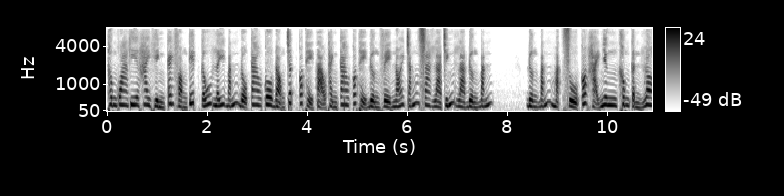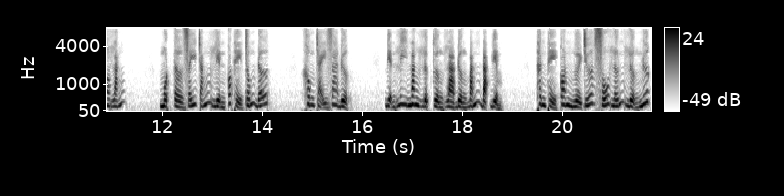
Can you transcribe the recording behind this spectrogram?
Thông qua kia hai hình cái vòng kết cấu lấy bắn độ cao cô đọng chất có thể tạo thành cao có thể đường về nói trắng ra là chính là đường bắn. Đường bắn mặc dù có hại nhưng không cần lo lắng. Một tờ giấy trắng liền có thể chống đỡ. Không chạy ra được. Điện ly năng lực cường là đường bắn đặc điểm. Thân thể con người chứa số lớn lượng nước.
